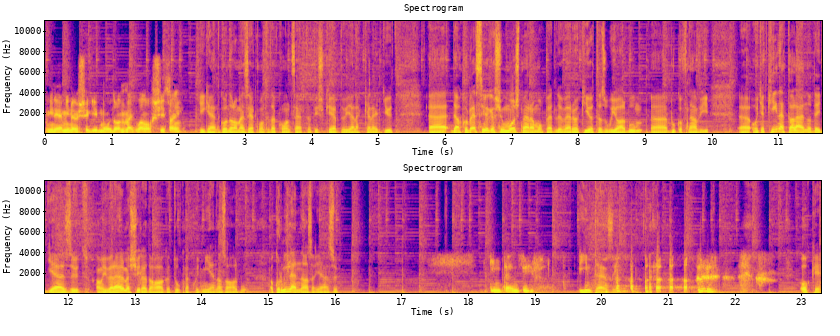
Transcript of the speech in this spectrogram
minél minőségibb módon megvalósítani. Igen, gondolom ezért mondtad a koncertet is kérdőjelekkel együtt. De akkor beszélgessünk most már a Moped Loverről, kijött az új album, Book of Navi. Hogyha kéne találnod egy jelzőt, amivel elmeséled a hallgatóknak, hogy milyen az album, akkor mi lenne az a jelző? Intenzív. Intenzív. Oké.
